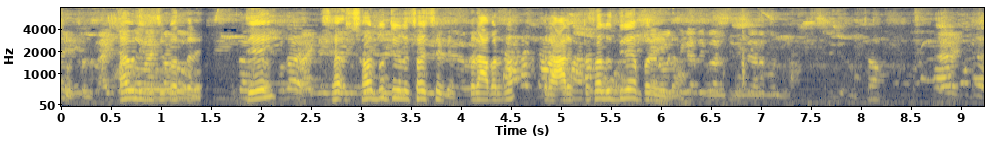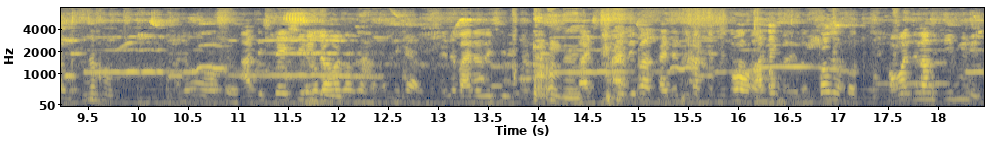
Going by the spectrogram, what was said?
চলছে না। বলি কিছু করতে রে দেই সর্বোচ্চ গেলে ছয় সেকেন্ড পরে আবার যা পরে আরেকটা চালু দিলে পরে এটা। সময় দিলাম তিন মিনিট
